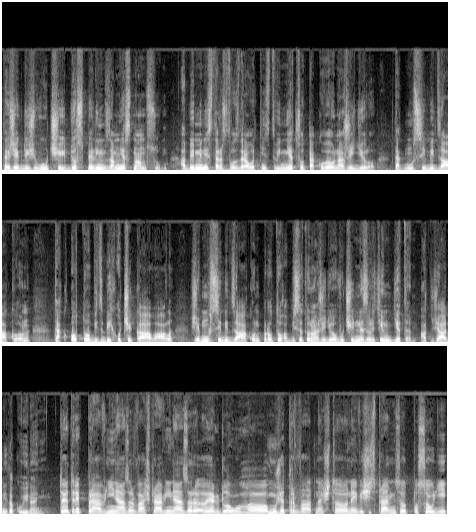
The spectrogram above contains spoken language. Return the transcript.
Takže když vůči dospělým zaměstnancům, aby ministerstvo zdravotnictví něco takového nařídilo, tak musí být zákon, tak o to víc bych očekával, že musí být zákon pro to, aby se to nařídilo vůči nezletým dětem. A žádný takový není. To je tedy právní názor, váš právní názor, jak dlouho může trvat, než to nejvyšší správní soud posoudí?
